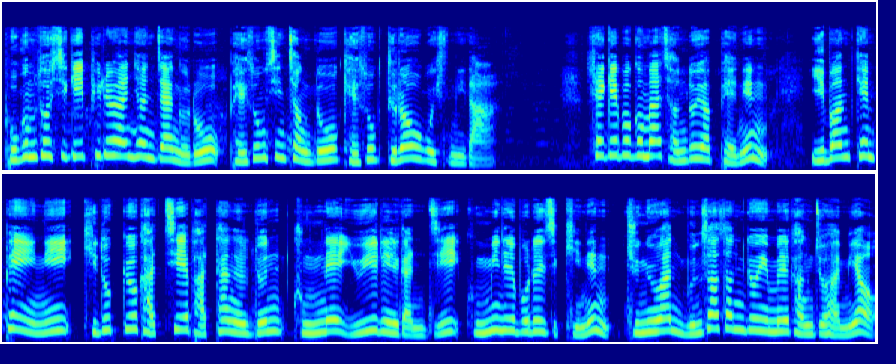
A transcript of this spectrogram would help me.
복음 소식이 필요한 현장으로 배송 신청도 계속 들어오고 있습니다. 세계복음화 전도협회는 이번 캠페인이 기독교 가치의 바탕을 둔 국내 유일 일간지 국민일보를 지키는 중요한 문서 선교임을 강조하며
